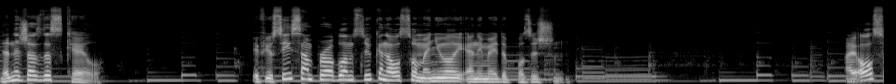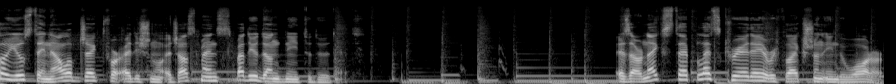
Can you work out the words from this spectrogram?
Then adjust the scale. If you see some problems, you can also manually animate the position. I also used a null object for additional adjustments, but you don't need to do that. As our next step, let's create a reflection in the water.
